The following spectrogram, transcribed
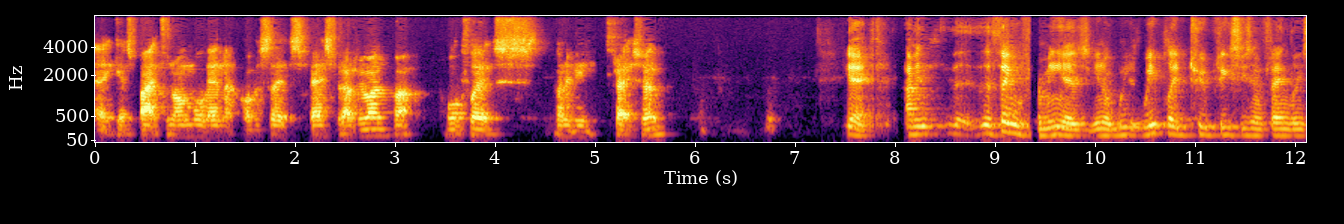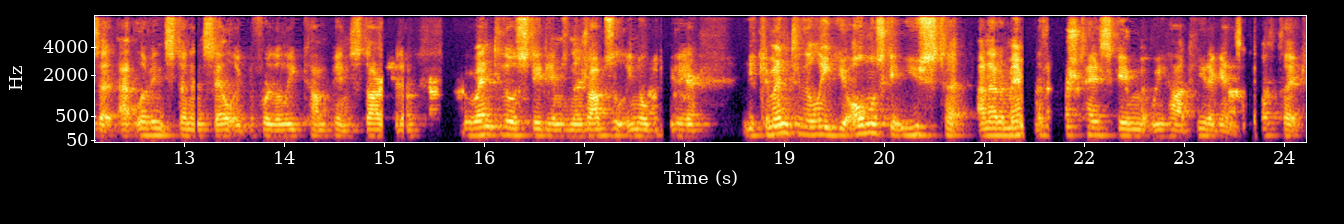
it gets back to normal, then obviously it's best for everyone. But hopefully it's going to be pretty soon. Yeah, I mean, the, the thing for me is, you know, we, we played two preseason friendlies at, at Livingston and Celtic before the league campaign started. We went to those stadiums and there's absolutely nobody there. You come into the league, you almost get used to it. And I remember the first test game that we had here against Celtic.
